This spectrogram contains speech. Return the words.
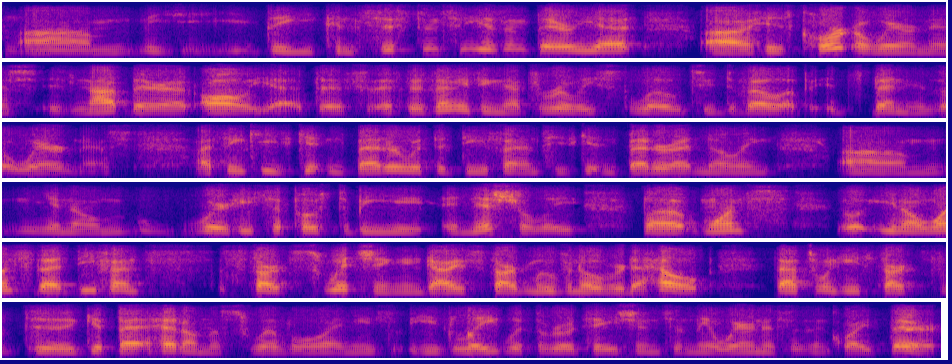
Hmm. Um, he, the consistency isn't there yet. Uh, his court awareness is not there at all yet. If, if there's anything that's really slow to develop, it's been his awareness. I think he's getting better with the defense. He's getting better at knowing, um, you know, where he's supposed to be initially. But once, you know, once that defense start switching and guys start moving over to help, that's when he starts to get that head on the swivel and he's he's late with the rotations and the awareness isn't quite there.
